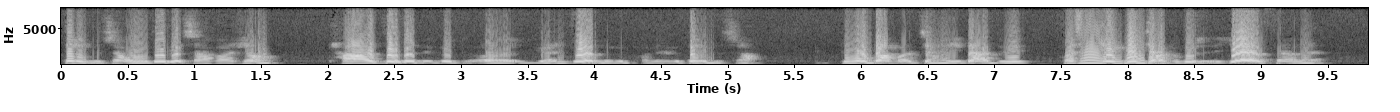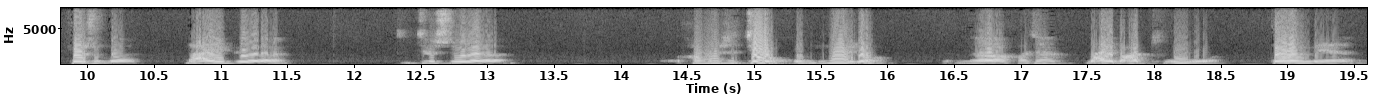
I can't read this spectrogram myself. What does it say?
凳子上，我坐在沙发上，他坐在那个呃圆桌那个旁边那个凳子上，跟我爸妈讲了一大堆，好像也没讲出个一二三来，说什么拿一个，就是好像是叫魂那种，呃，好像拿一把土在外面，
